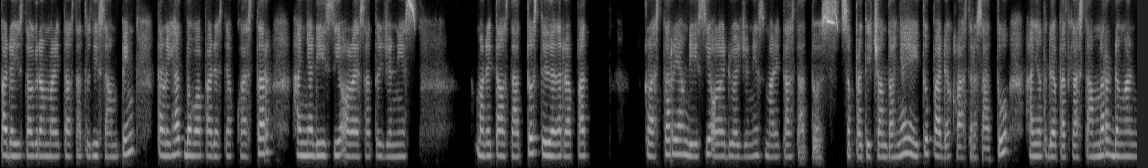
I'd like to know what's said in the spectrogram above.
pada histogram marital status di samping terlihat bahwa pada setiap klaster hanya diisi oleh satu jenis marital status tidak terdapat Klaster yang diisi oleh dua jenis marital status. Seperti contohnya yaitu pada klaster 1 hanya terdapat customer dengan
